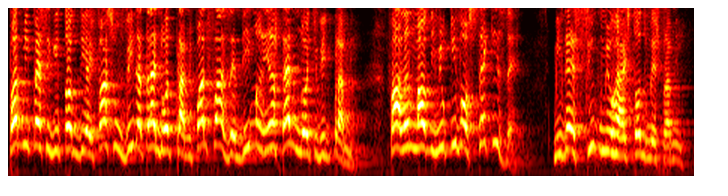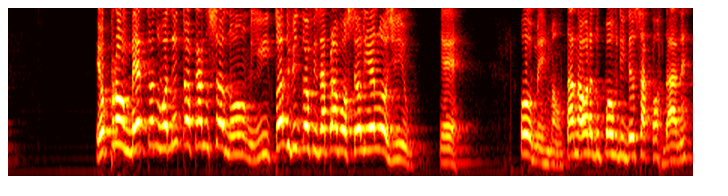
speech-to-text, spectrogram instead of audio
Pode me perseguir todo dia aí. Faça um vídeo atrás do outro para mim. Pode fazer de manhã até de noite vídeo para mim. Falando mal de mim o que você quiser. Me dê 5 mil reais todo mês para mim. Eu prometo que eu não vou nem tocar no seu nome. E todo vídeo que eu fizer para você eu lhe elogio. É. Ô, meu irmão, tá na hora do povo de Deus acordar, né?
